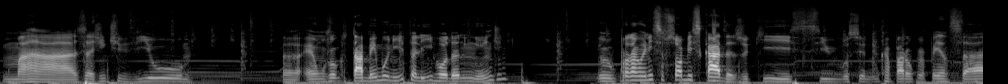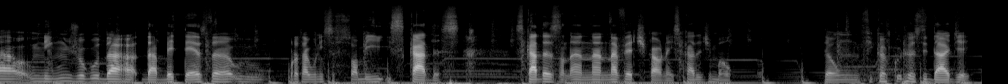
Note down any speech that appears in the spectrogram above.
Mas a gente viu. Uh, é um jogo que tá bem bonito ali, rodando em engine. O protagonista sobe escadas, o que, se você nunca parou pra pensar, em nenhum jogo da, da Bethesda o protagonista sobe escadas. Escadas na, na, na vertical, né? Escada de mão. Então fica a curiosidade aí.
